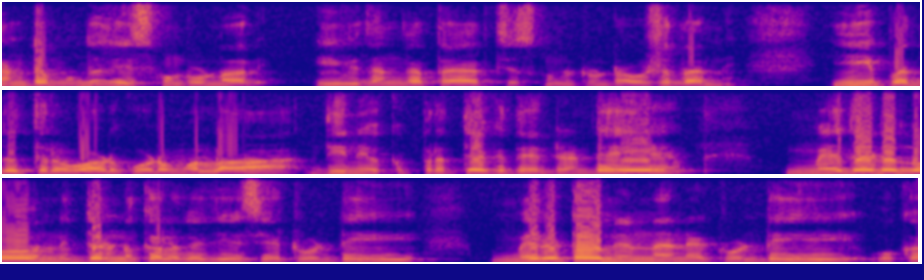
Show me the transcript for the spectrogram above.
గంట ముందు తీసుకుంటూ ఉండాలి. ఈ విధంగా తయారు చేసుకున్నటువంటి ఔషధాన్ని. ఈ పద్ధతిలో వాడుకోవడం వల్ల దీని యొక్క ప్రత్యేకత ఏంటంటే మెదడులో నిద్రను కలగజేసేటువంటి మెలటోనిన్ అనేటువంటి ఒక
